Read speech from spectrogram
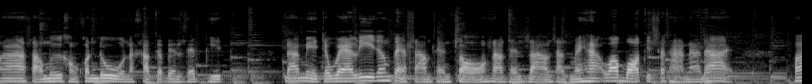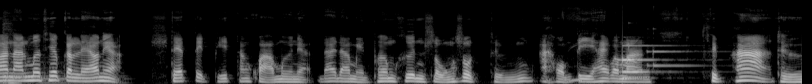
อ่าสาวมือของคนดูนะครับ จะเป็นเซตพิษดาเมจจะแวรี่ตั้งแต่3 2 0 0 0 3 3 0 0 0สัตว์ไหมฮะว่าบอสติดสถานะได้ เพราะฉะนั้นเมื่อเทียบกันแล้วเนี่ยเซตติดพิษทางขวามือเนี่ยได้ดาเมจเพิ่มขึ้นสูงสุดถึงอะผมตีให้ประมาณ 15ถึง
